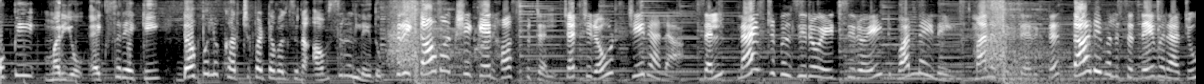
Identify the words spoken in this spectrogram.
ఓపీ మరియు ఎక్స్రేకి డబ్బులు ఖర్చు పెట్టవలసిన అవసరం లేదు. Sri Kamakshi care hospital church road Chirala. Cell nine triple zero eight zero eight one nine eight. Managing director Tadivalasa Devaraju.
